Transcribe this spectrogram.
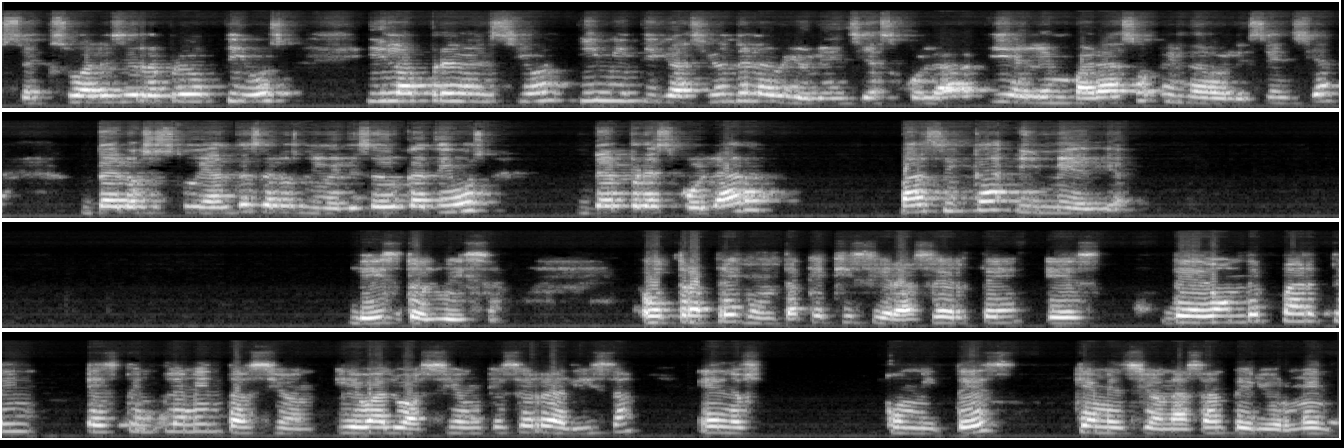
sexuales y reproductivos y la prevención y mitigación de la violencia escolar y el embarazo en la adolescencia de los estudiantes de los niveles educativos de preescolar, básica y media. Listo, Luisa. Otra pregunta que quisiera hacerte es, ¿de dónde parten esta implementación y evaluación que se realiza en los comités que mencionas anteriormente?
